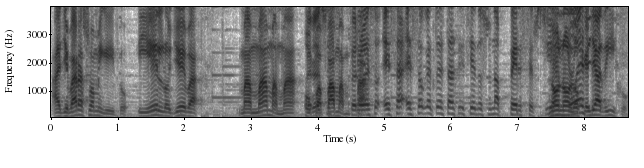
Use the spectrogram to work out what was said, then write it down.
a llevar a su amiguito y él lo lleva mamá, mamá o papá, mamá. Pero eso, esa, eso que tú estás diciendo es una percepción. No, no, lo es, que ella dijo.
